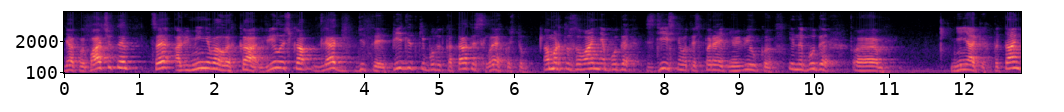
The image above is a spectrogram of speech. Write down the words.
як ви бачите, це алюмінієва легка вілочка для дітей. Підлітки будуть кататись легкостю. Амортизування буде здійснюватись передньою вілкою і не буде е, ніяких питань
